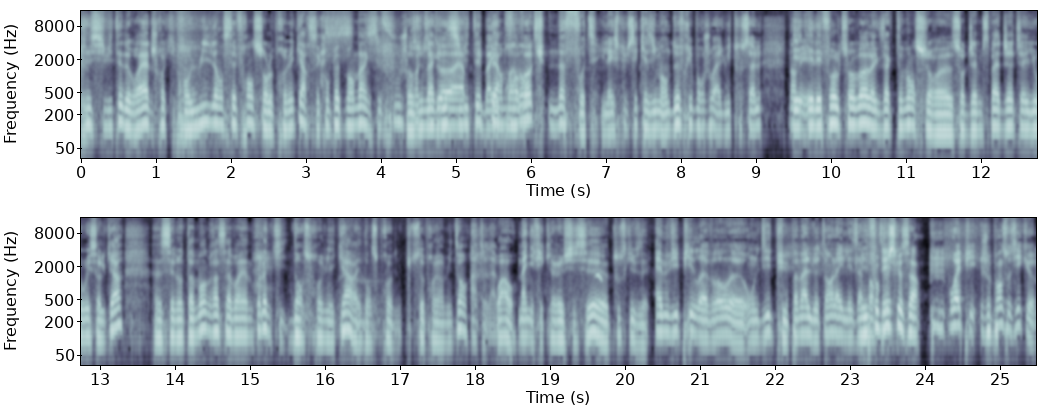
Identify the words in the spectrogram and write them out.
L'agressivité de Brian, je crois qu'il prend 8 lancers francs sur le premier quart. C'est Ah, complètement dingue. C'est fou, je Dans crois une qu'il doit- agressivité il- bah, permanente. Il provoque 9 fautes. Il a expulsé quasiment deux fribourgeois à lui tout seul. Non, et, mais- et les fall trouble exactement sur, euh, sur James Badgett et Yuri Solka, euh, c'est notamment grâce à Brian Colon qui, dans ce premier quart et dans ce, pre- ce premier mi-temps, waouh, Magnifique. qui réussissait euh, tout ce qu'il faisait. MVP level, on le dit depuis pas mal de temps. Là, il les a Mais il faut portés. plus que ça. Ouais, puis je pense aussi que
